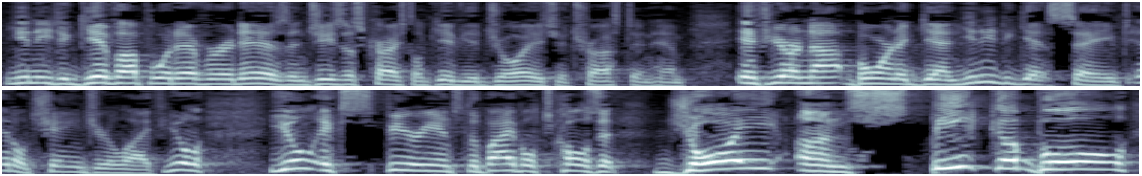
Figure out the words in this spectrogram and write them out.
you need to give up whatever it is, and Jesus Christ will give you joy as you trust in Him. If you're not born again, you need to get saved. It'll change your life. You'll, you'll experience, the Bible calls it, joy unspeakable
